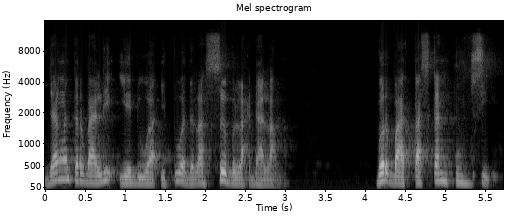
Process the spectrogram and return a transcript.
Jangan terbalik Y2 itu adalah sebelah dalam. Berbataskan fungsi.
